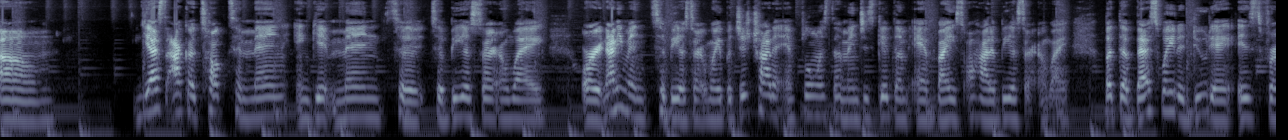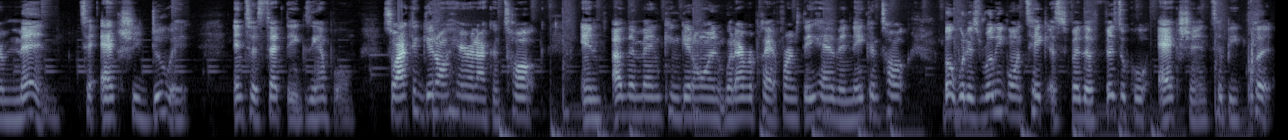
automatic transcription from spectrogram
um yes, I could talk to men and get men to to be a certain way or not even to be a certain way, but just try to influence them and just give them advice on how to be a certain way. But the best way to do that is for men to actually do it and to set the example. So I can get on here and I can talk and other men can get on whatever platforms they have and they can talk. But what it's really going to take is for the physical action to be put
